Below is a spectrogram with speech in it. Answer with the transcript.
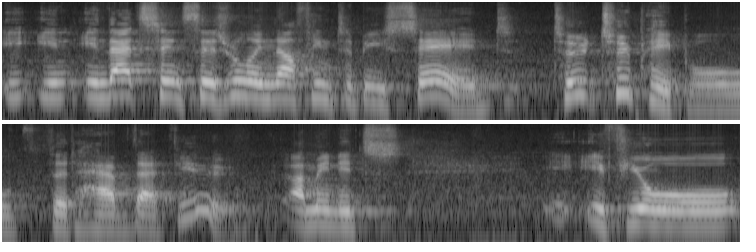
in, in that sense, there's really nothing to be said to, to people that have that view. I mean, it's, if you're,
